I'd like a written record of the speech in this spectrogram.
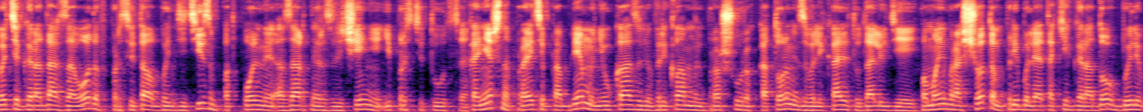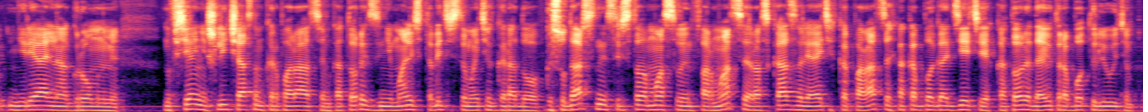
В этих городах-заводов процветал бандитизм, подпольные азартные развлечения и проституция. Конечно, про эти проблемы не указывали в рекламных брошюрах, которыми завлекали туда людей. По моим расчетам, прибыли от таких городов были нереально огромными – но все они шли частным корпорациям, которые занимались строительством этих городов. Государственные средства массовой информации рассказывали о этих корпорациях как о благодетелях, которые дают работу людям,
